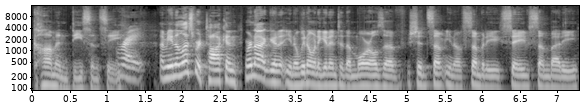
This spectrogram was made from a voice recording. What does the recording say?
common decency, Right. I mean, unless we're talking, we're not gonna, you know, we don't want to get into the morals of should some, you know, somebody save somebody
